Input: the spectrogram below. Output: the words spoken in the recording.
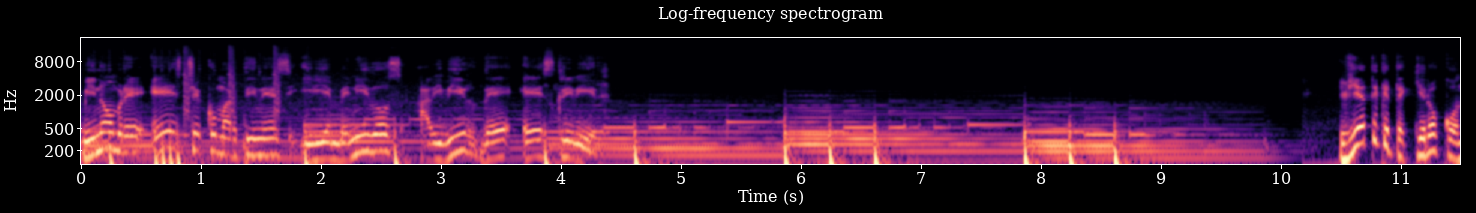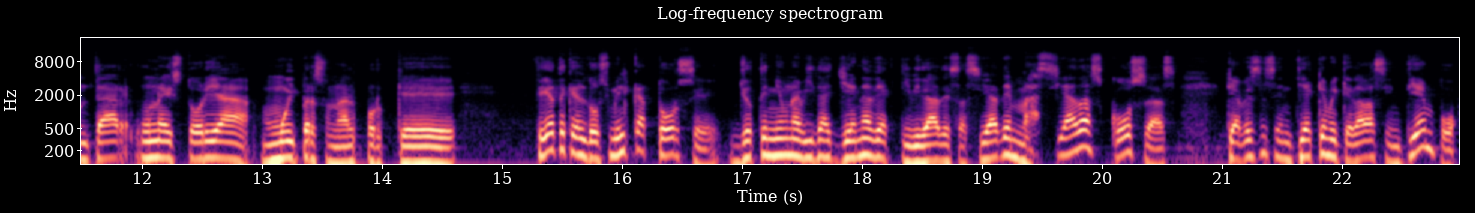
Mi nombre es Checo Martínez y bienvenidos a Vivir de Escribir. Y fíjate que te quiero contar una historia muy personal porque Fíjate que en el 2014 yo tenía una vida llena de actividades, hacía demasiadas cosas que a veces sentía que me quedaba sin tiempo.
